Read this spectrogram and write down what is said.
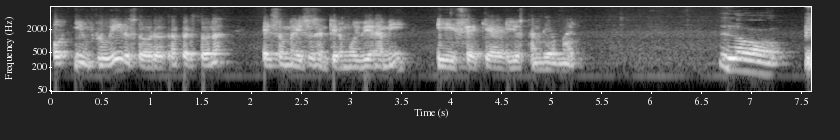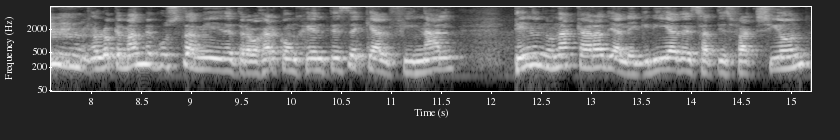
o influir sobre otras personas, eso me hizo sentir muy bien a mí y sé que a ellos también mal. Lo, lo que más me gusta a mí de trabajar con gente es de que al final tienen una cara de alegría, de satisfacción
